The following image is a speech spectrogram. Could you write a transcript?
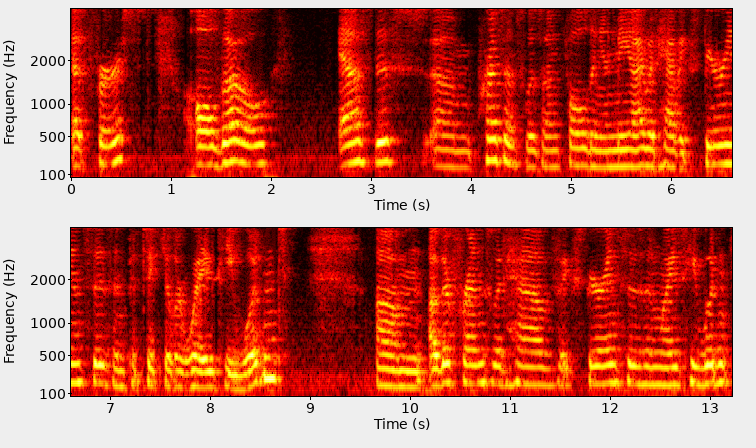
at first, although as this um, presence was unfolding in me, I would have experiences in particular ways he wouldn't. Um, other friends would have experiences in ways he wouldn't,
